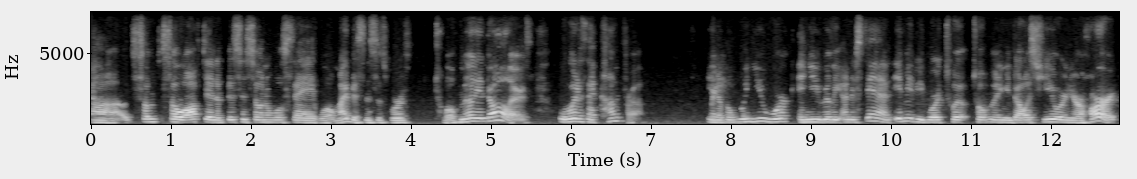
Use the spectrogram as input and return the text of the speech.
Uh, some so often, a business owner will say, "Well, my business is worth twelve million dollars." Well, where does that come from? You right. know, but when you work and you really understand, it may be worth twelve million dollars to you or in your heart,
